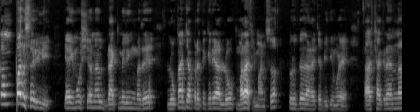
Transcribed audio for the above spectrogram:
कंपल्सरीली या इमोशनल ब्लॅकमेलिंगमध्ये लोकांच्या प्रतिक्रिया लोक मराठी माणसं विरुद्ध जाण्याच्या भीतीमुळे राज ठाकरेंना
